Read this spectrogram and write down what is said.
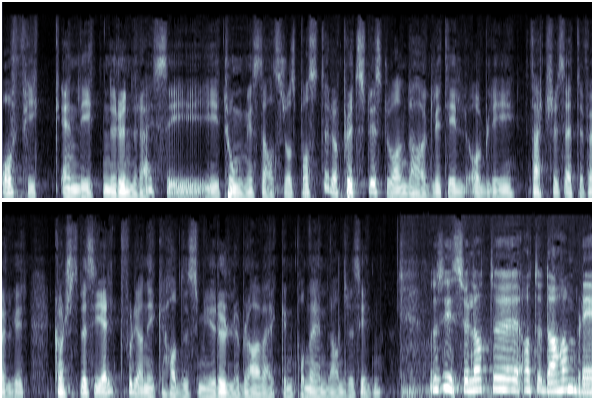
Og fikk en liten rundreise i, i tunge statsrådsposter. Og plutselig sto han laglig til å bli Thatchers etterfølger. Kanskje spesielt fordi han ikke hadde så mye rulleblad verken på den ene eller andre siden. Det sies vel at, uh, at da han ble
